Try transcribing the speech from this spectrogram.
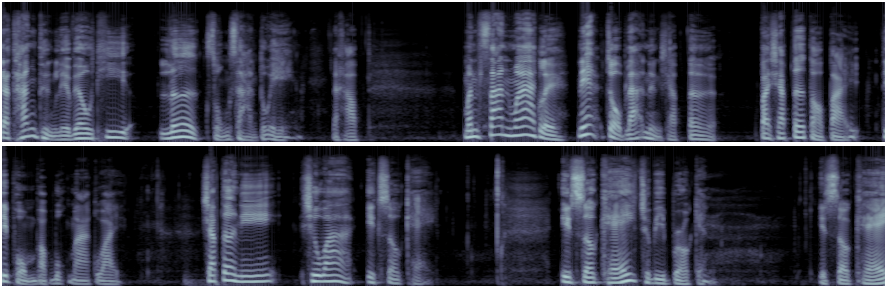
กระทั่งถึงเลเวลที่เลิกสงสารตัวเองนะครับ มันสั้นมากเลย เนี่ยจบละหนึ่ง chapter ไป chapter ต่อไปที่ผมแบบ bookmark ไว้ chapter นี้ชื่อว่า it's okay it's okay to be broken it's okay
